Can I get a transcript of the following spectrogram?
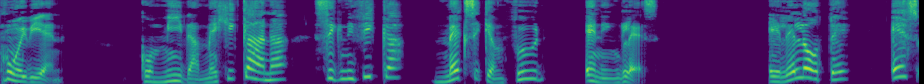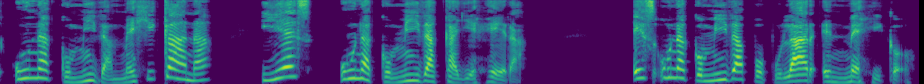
Muy bien. Comida mexicana significa Mexican food en inglés. El elote es una comida mexicana y es una comida callejera. Es una comida popular en México.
